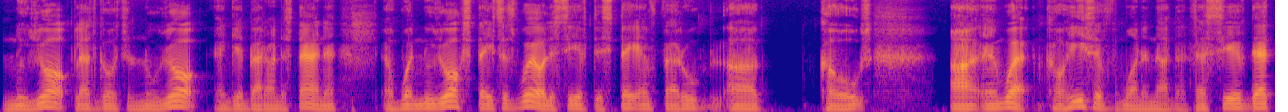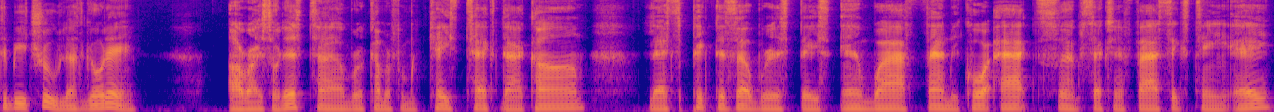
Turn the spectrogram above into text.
New York, let's go to New York and get better understanding of what New York states as well to see if the state and federal uh, codes are and what cohesive one another. Let's see if that to be true. Let's go there. All right, so this time we're coming from casetext.com. Let's pick this up where it states NY Family Court Act, subsection 516A.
